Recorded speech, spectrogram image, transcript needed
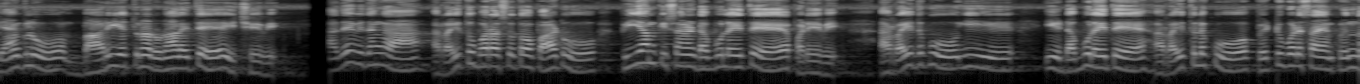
బ్యాంకులు భారీ ఎత్తున రుణాలైతే ఇచ్చేవి. అదేవిధంగా రైతు భరోసాతో పాటు పీఎం కిసాన్ డబ్బులైతే పడేవి. రైతుకు ఈ ఈ డబ్బులైతే రైతులకు పెట్టుబడి సాయం క్రింద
